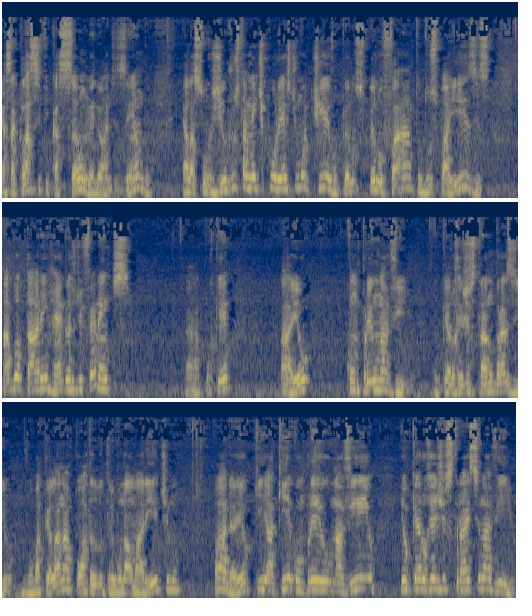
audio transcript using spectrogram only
essa classificação, melhor dizendo, ela surgiu justamente por este motivo, pelos, pelo fato dos países adotarem regras diferentes. Tá? Porque, ah, eu comprei um navio, eu quero registrar no Brasil, vou bater lá na porta do Tribunal Marítimo, olha, eu que aqui comprei o um navio, eu quero registrar esse navio.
